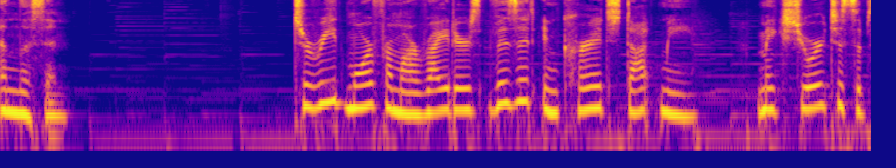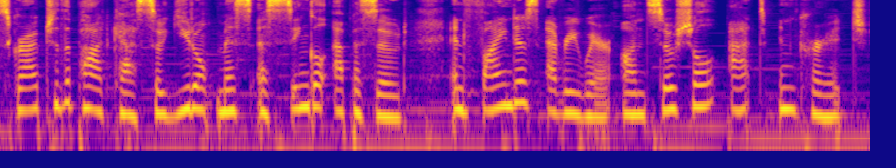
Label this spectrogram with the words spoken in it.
and listen. To read more from our writers, visit incourage.me. Make sure to subscribe to the podcast so you don't miss a single episode and find us everywhere on social at (in)courage.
